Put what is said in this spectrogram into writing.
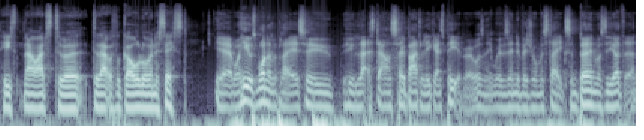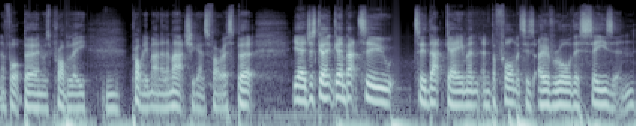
he's now adds to a, to that with a goal or an assist. Yeah, well, he was one of the players who who let us down so badly against Peterborough, wasn't he, with his individual mistakes? And Byrne was the other, and I thought Byrne was probably probably man of the match against Forest. But yeah, just going going back to to that game and, and performances overall this season.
